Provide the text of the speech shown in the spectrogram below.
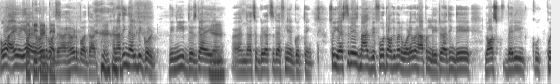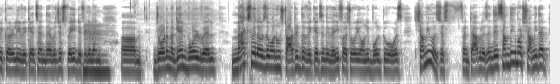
Oh, I yeah, I heard about that. I heard about that, and I think that'll be good. We need this guy in, and that's a good. That's definitely a good thing. So yesterday's match, before talking about whatever happened later, I think they lost very qu- quick early wickets, and they were just very difficult. And Hmm. um, Jordan again bowled well. Maxwell was the one who started the wickets in the very first over. He only bowled two overs. Shami was just fantabulous, and there's something about Shami that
